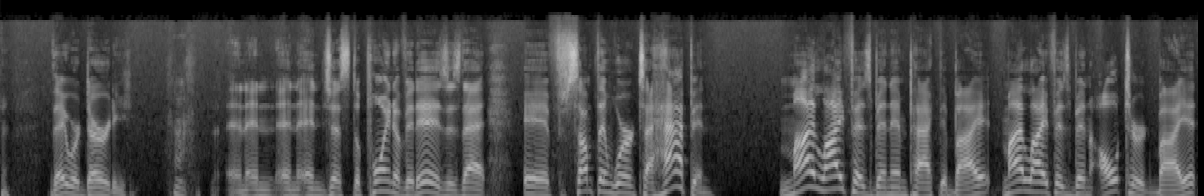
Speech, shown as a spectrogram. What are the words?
they were dirty. Hmm. and, and and and just the point of it is is that if something were to happen, my life has been impacted by it. My life has been altered by it,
